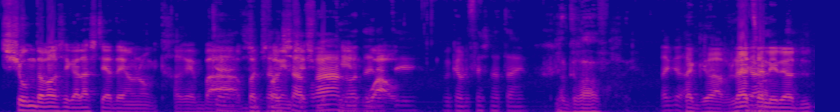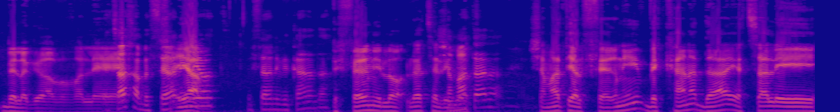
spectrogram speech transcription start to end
שום דבר שגלשתי עד היום לא מתחרה כן, בדברים שנה שיש שעברה בטין. מאוד וואו, נהניתי, וגם לפני שנתיים. לגרב. לגרב. לגרב, לא. יצא לי להיות בלגרב, אבל אה, יצא לך בפרני. להיות? בפרני בקנדה? בפרני לא, לא יצא לי להיות. שמעת עליו? שמעתי על פרני, בקנדה יצא לי...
